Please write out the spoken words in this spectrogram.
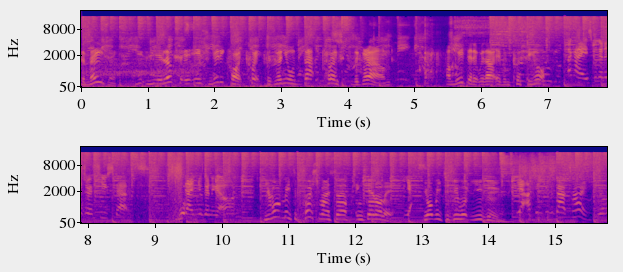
It's amazing. You- It looks, it's really quite quick because when you're that close to the ground, and we did it without even pushing off. Okay, so we're going to do a few steps. Then you're going to get on. You want me to push myself and get on it? Yes. You want me to do what you do? Yeah, I think it's about time. You're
